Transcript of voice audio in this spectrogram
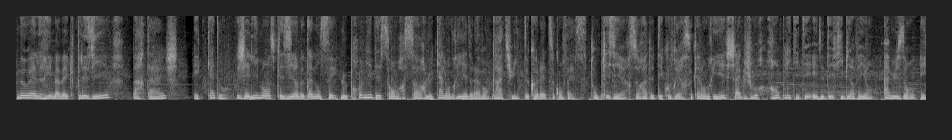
Noël rime avec plaisir, partage et cadeau. J'ai l'immense plaisir de t'annoncer, le 1er décembre sort le calendrier de l'Avent gratuit de Colette se confesse. Ton plaisir sera de découvrir ce calendrier chaque jour rempli d'idées et de défis bienveillants, amusants et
